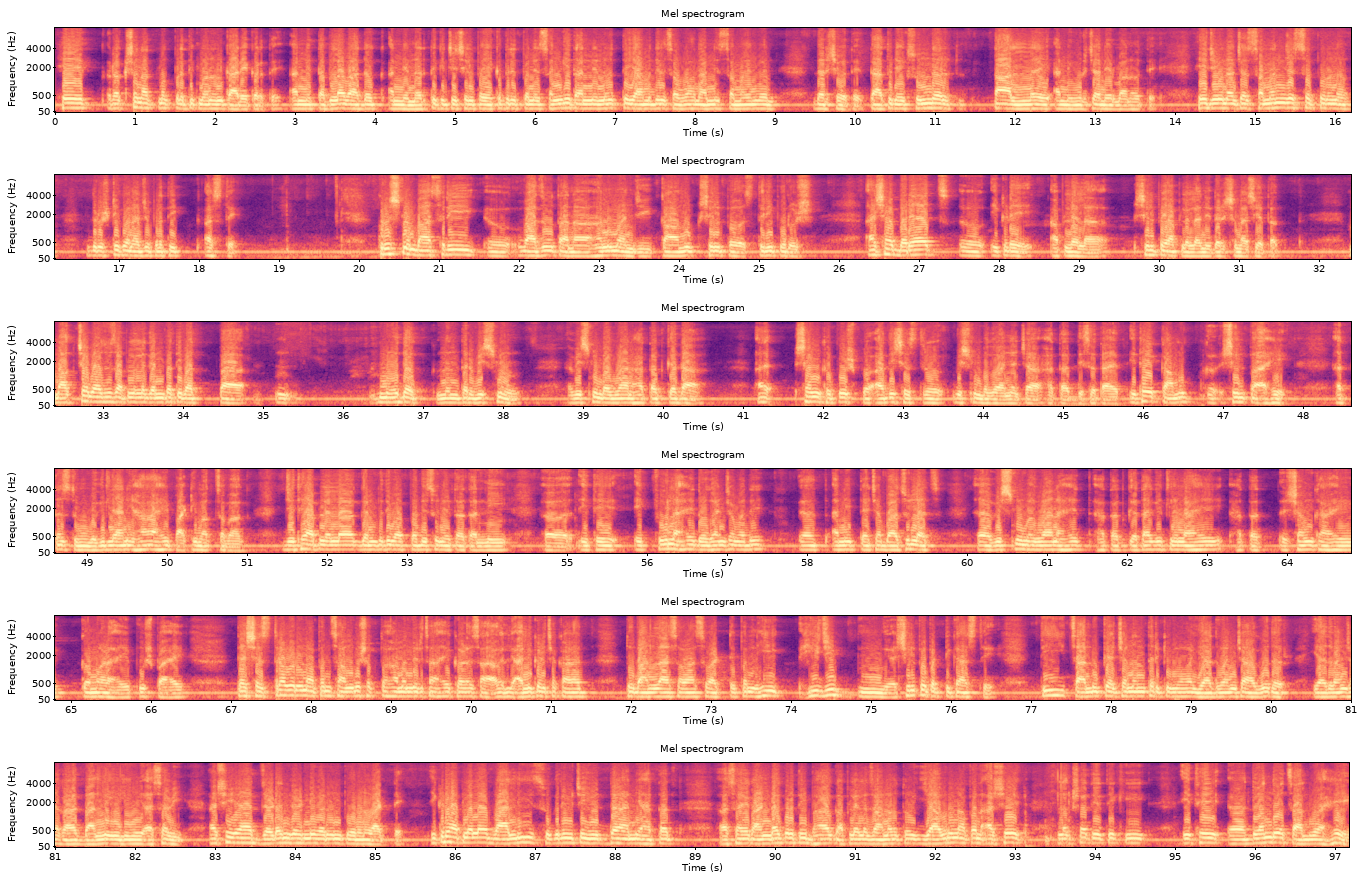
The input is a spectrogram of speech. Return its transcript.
हे एक रक्षणात्मक प्रतीक म्हणून कार्य करते. आणि तबला वादक आणि नर्तकीचे शिल्प एकत्रितपणे संगीत आणि नृत्य यामधील संवाद आणि समन्वय दर्शवते. त्यातून एक सुंदर ताल लय आणि ऊर्जा निर्माण होते. हे जीवनाच्या सामंजस्यपूर्ण दृष्टिकोनाचे प्रतीक असते. कृष्ण बासरी वाजवताना हनुमानजी कामुक शिल्प स्त्री पुरुष अशा बऱ्याच इकडे आपल्याला शिल्पे आपल्याला निदर्शनास येतात. मागच्या बाजूस आपल्याला गणपती बाप्पा मोदक नंतर विष्णू विष्णू भगवान हातात गदा शंख पुष्प आदी शस्त्र विष्णू भगवानाच्या हातात दिसत आहेत. इथे एक कामुक शिल्प आहे. आत्ताच तुम्ही बघितले आणि हा आहे पाठीमागचा भाग जिथे आपल्याला गणपती बाप्पा दिसून येतात आणि इथे एक फूल आहे दोघांच्या मध्ये आणि त्याच्या बाजूलाच विष्णू भगवान आहेत. हातात गदा घेतलेला आहे हातात शंख आहे कमळ आहे पुष्प आहे. त्या शस्त्रावरून आपण सांगू शकतो हा मंदिरचा आहे कळस अलीकडच्या काळात तो बांधला असावा असं वाटते. पण ही ही जी शिल्पपट्टिका असते ती चालुक्याच्या नंतर किंवा यादवांच्या अगोदर यादवांच्या काळात बांधली गेली असावी अशी या जडणघडणीवरून पूर्ण वाटते. इकडे आपल्याला वाली सुग्रीवचे युद्ध आणि हातात असा एक अंडाकृती भाग आपल्याला जाणवतो. यावरून आपण असे लक्षात येते की इथे द्वंद्व चालू आहे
